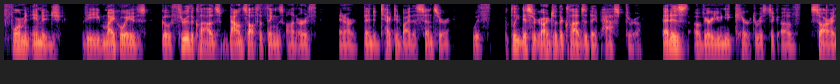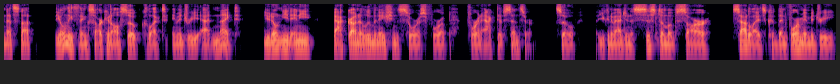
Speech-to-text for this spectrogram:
form an image, the microwaves go through the clouds, bounce off the things on Earth, and are then detected by the sensor with complete disregard to the clouds that they passed through that is a very unique characteristic of SAR. And that's not the only thing. SAR can also collect imagery at night. You don't need any background illumination source for a for an active sensor. So you can imagine a system of SAR satellites could then form imagery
